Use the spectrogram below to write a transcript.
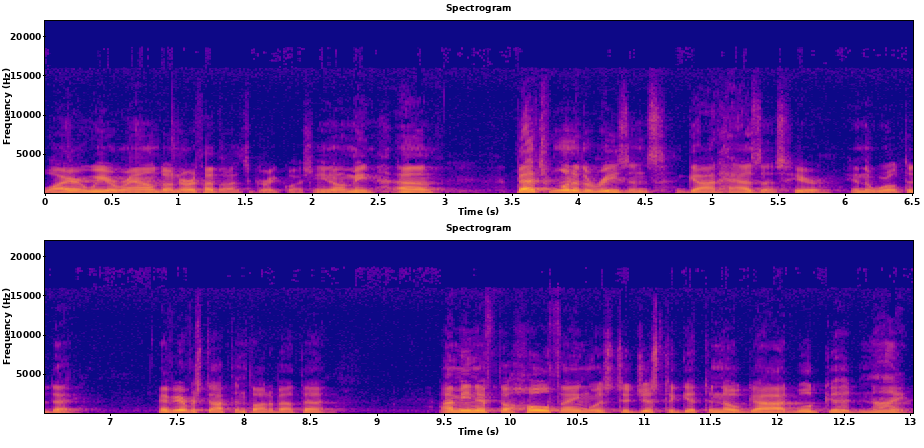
why are we around on earth? I thought that's a great question. You know, I mean, uh, that's one of the reasons God has us here in the world today. Have you ever stopped and thought about that? I mean, if the whole thing was to just to get to know God, well, good night.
